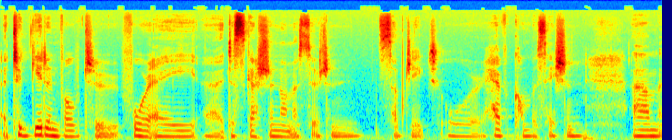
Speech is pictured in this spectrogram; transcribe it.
uh, to get involved to for a uh, discussion on a certain subject or have a conversation, um,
